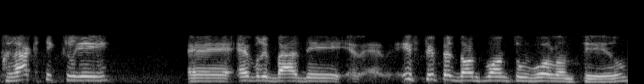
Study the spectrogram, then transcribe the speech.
practically, uh, everybody, if people don't want to volunteer,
